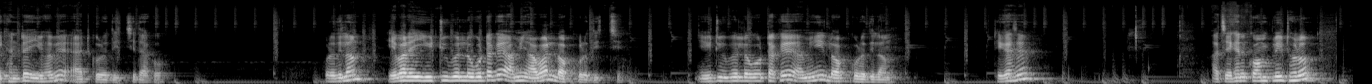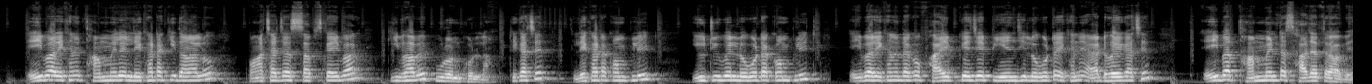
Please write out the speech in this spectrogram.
এখানটা এইভাবে অ্যাড করে দিচ্ছি, দেখো। করে দিলাম। এবার এই ইউটিউবের লোগোটাকে আমি আবার লক করে দিচ্ছি। ইউটিউবের লোগোটাকে আমি লক করে দিলাম। ঠিক আছে? আচ্ছা এখানে কমপ্লিট হলো। এইবার এখানে থামমেলের লেখাটা কি দাঁড়াল? পাঁচ হাজার সাবস্ক্রাইবার কীভাবে পূরণ করলাম? ঠিক আছে? লেখাটা কমপ্লিট ইউটিউবের লোগোটা কমপ্লিট এইবার এখানে দেখো ফাইভ কে যে পিএনজি লোগোটা এখানে অ্যাড হয়ে গেছে। এইবার থামমেলটা সাজাতে হবে।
